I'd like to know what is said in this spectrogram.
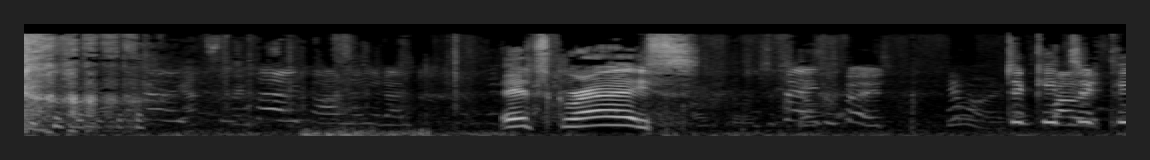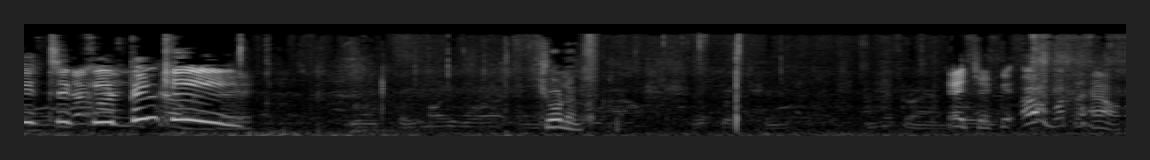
It's Grace. Ticky ticky ticky pinky. Jordan. Hey, chicken. Oh, what the hell?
